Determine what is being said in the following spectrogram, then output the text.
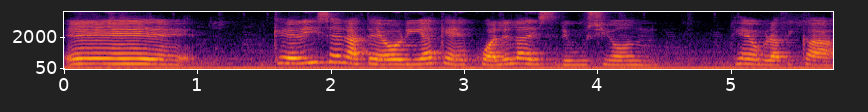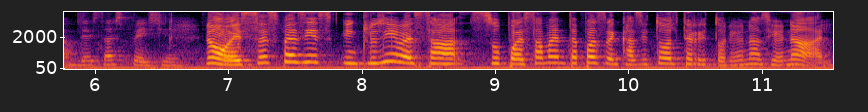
Eh, ¿Qué dice la teoría que cuál es la distribución geográfica de esta especie? No, esta especie es- inclusive está supuestamente pues en casi todo el territorio nacional.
